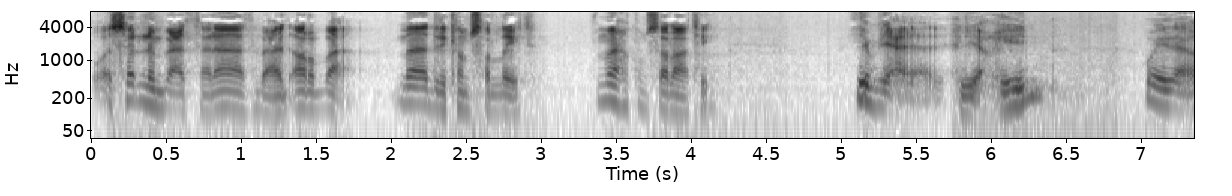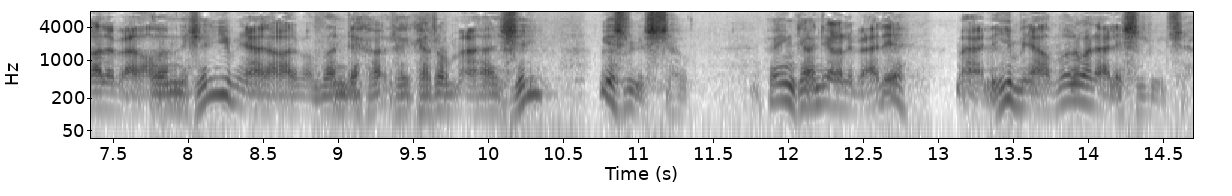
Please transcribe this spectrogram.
وأسلم بعد ثلاث بعد أربع. ما أدري كم صليت. ما حكم صلاتي؟ يبني على اليقين وإذا غلب على ظن شيء يبني على غلب الظن كثر مع هذا الشيء ويسجد السهو. فإن كان يغلب عليه ما عليه يبني على الظن ولا عليه سجود سهو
